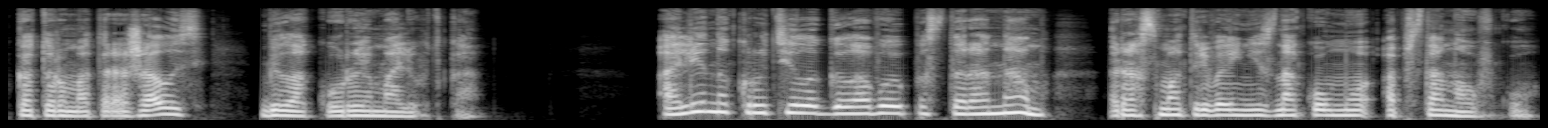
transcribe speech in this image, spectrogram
в котором отражалась белокурая малютка. Алина крутила головой по сторонам, рассматривая незнакомую обстановку.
